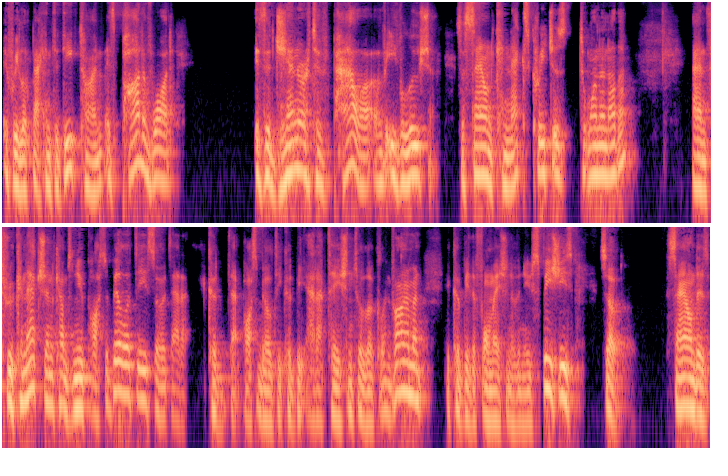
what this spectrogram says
if we look back into deep time, is part of what is the generative power of evolution. So sound connects creatures to one another. And through connection comes new possibilities. So it's at a, could that possibility could be adaptation to a local environment. It could be the formation of a new species. So sound is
